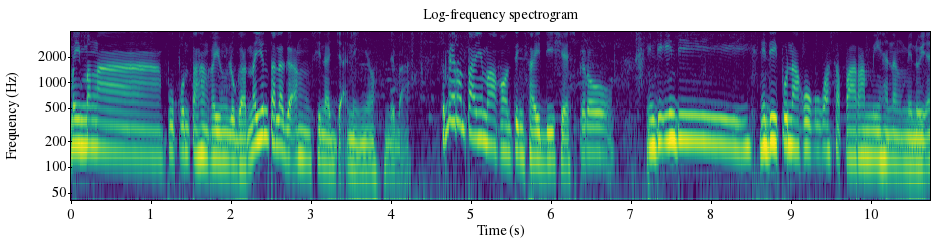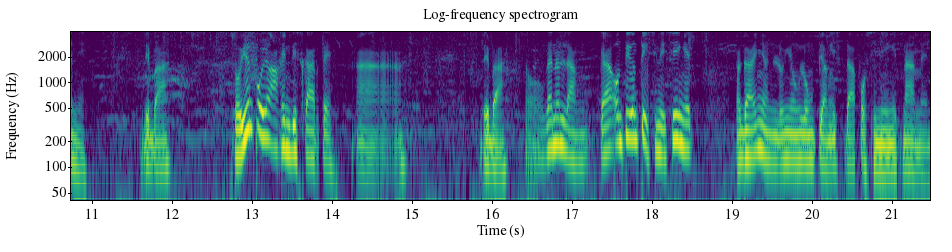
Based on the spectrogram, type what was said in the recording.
may mga pupuntahan kayong lugar na yun talaga ang sinadya ninyo, 'di ba? So meron tayong mga konting side dishes pero hindi hindi hindi po nakukuha sa paramihan ng menu yan eh. 'Di ba? So yun po yung aking diskarte. Ah, 'di ba? So ganun lang. Kaya unti-unti sinisingit. Kagaya yun, yung lumpiang isda po siningit namin.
